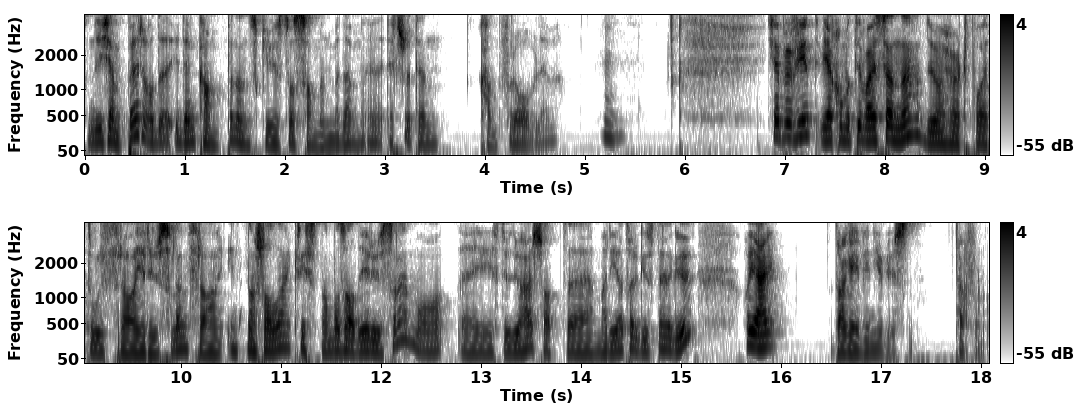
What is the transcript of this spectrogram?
som de kjemper, og det, i den kampen ønsker vi å stå sammen med dem. Rett og slett en kamp for å overleve. Mm. Kjempefint. Vi er kommet til veis ende. Du har hørt på et ord fra Jerusalem, fra Internasjonale kristne ambassade i Jerusalem. Og i studio her satt eh, Maria Torgussen Helgerud og jeg, Dag Eivind Juliussen. Takk for nå.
